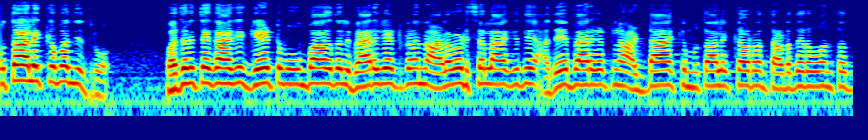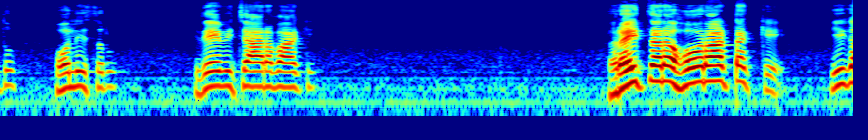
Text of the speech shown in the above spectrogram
ಮುತಾಲಿಕ್ಕೆ ಬಂದಿದ್ದರು ಭದ್ರತೆಗಾಗಿ ಗೇಟ್ ಮುಂಭಾಗದಲ್ಲಿ ಬ್ಯಾರಿಗೇಟ್ಗಳನ್ನು ಅಳವಡಿಸಲಾಗಿದೆ, ಅದೇ ಬ್ಯಾರಿಗೇಟ್ನ ಅಡ್ಡ ಹಾಕಿ ಮುತಾಲಿಕ್ ಅವರನ್ನು ತಡೆದಿರುವಂಥದ್ದು ಪೊಲೀಸರು. ಇದೇ ವಿಚಾರವಾಗಿ ರೈತರ ಹೋರಾಟಕ್ಕೆ ಈಗ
